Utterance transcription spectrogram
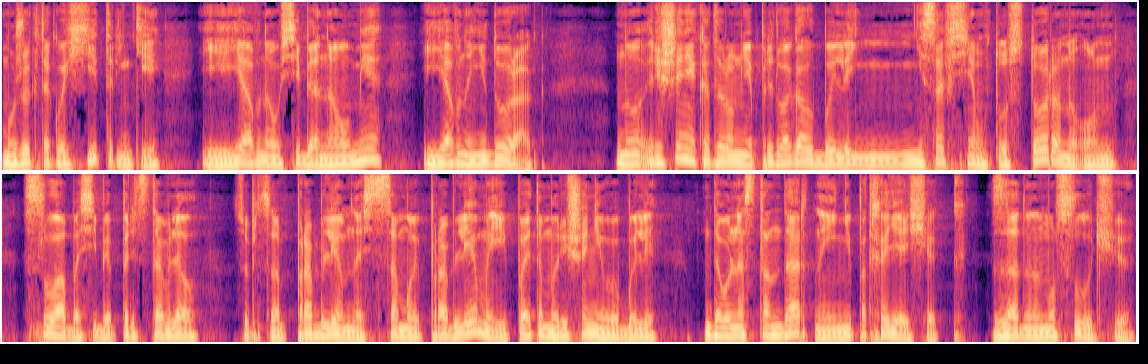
мужик такой хитренький и явно у себя на уме, и явно не дурак. Но решения, которые он мне предлагал, были не совсем в ту сторону. Он слабо себе представлял собственно, проблемность самой проблемы, и поэтому решения его были довольно стандартные и неподходящие к заданному случаю.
